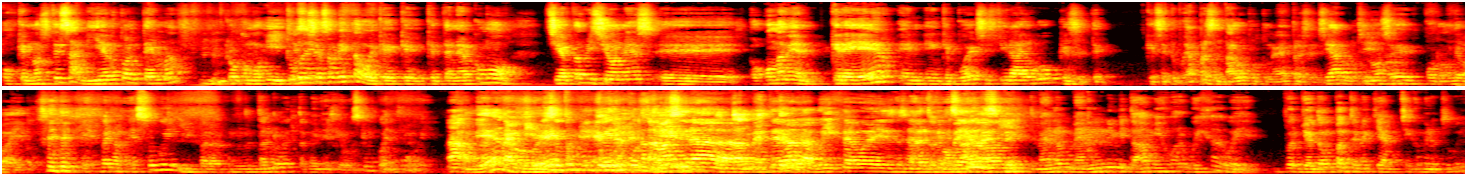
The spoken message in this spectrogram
o que no estés abierto al tema, Ujú. Creo como, y tú Sí, lo sí. decías ahorita, güey, que, que, que tener como ciertas visiones, eh, o, o más bien, creer en, en que puede existir algo que se te, que se te pueda presentar la oportunidad de presenciarlo. Sí, no sé por dónde vaya. Eh, bueno, eso, güey, y para complementarlo, güey, también el que busca encuentra, güey. Ah, También, también, güey, eso también, también, güey, güey, Nada más ir a totalmente, meter a la ouija, güey, saber qué pedo. sí, me han invitado a mí a jugar Ouija, güey. Pues Yo tengo un panteón aquí a 5 minutos, güey.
